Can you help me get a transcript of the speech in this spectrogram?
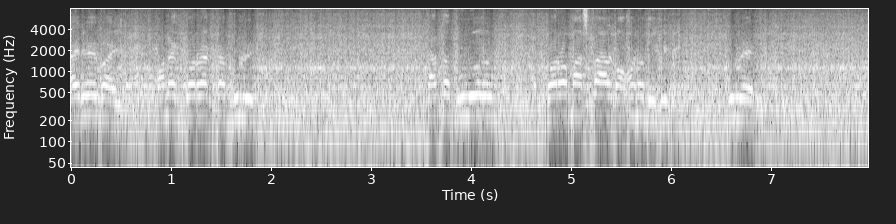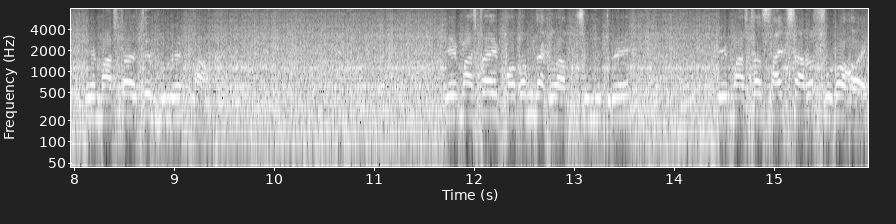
বাইরে ভাই, অনেক বড় একটা বুলেট এত বুলো বড় মাছটা আর কখনো দেখিনি বুলেট এই মাছটা হচ্ছে বুলেট মাছ। এই মাছটা এই প্রথম দেখলাম সমুদ্রে। এই মাছটার সাইজ আরও ছোট হয়।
